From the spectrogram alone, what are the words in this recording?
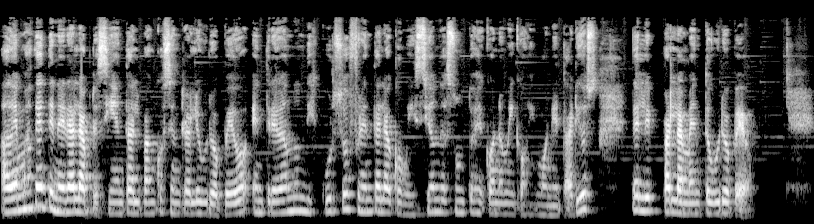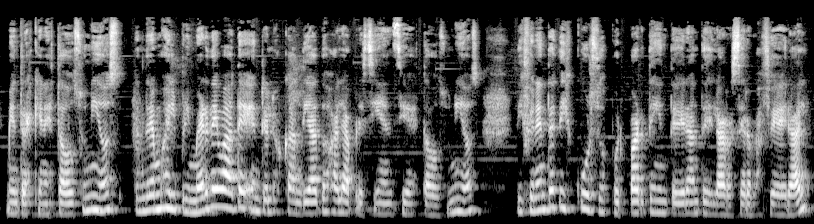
además de tener a la presidenta del Banco Central Europeo entregando un discurso frente a la Comisión de Asuntos Económicos y Monetarios del Parlamento Europeo mientras que en Estados Unidos tendremos el primer debate entre los candidatos a la presidencia de Estados Unidos, diferentes discursos por parte de integrantes de la Reserva Federal,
